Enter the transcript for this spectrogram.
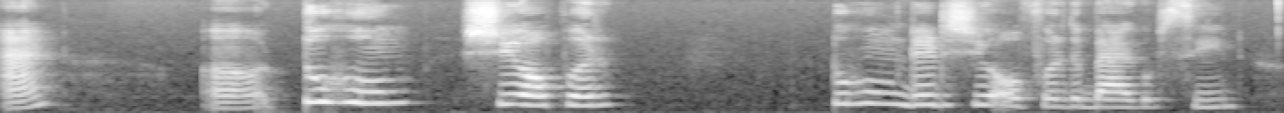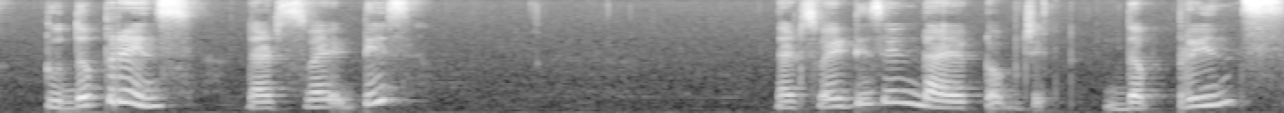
And uh, to whom she offered to whom did she offer the bag of seed? To the prince. That's why it is that's why it is indirect object. The prince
